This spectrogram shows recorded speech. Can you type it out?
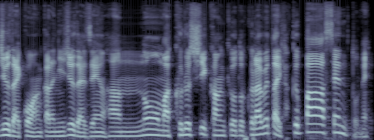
10代後半から20代前半の、まあ、苦しい環境と比べたら100%ね、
